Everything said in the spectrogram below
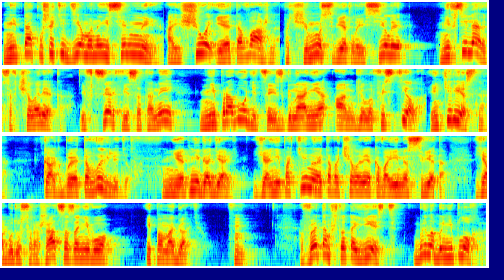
не так уж эти демоны и сильны. А еще, и это важно, почему светлые силы не вселяются в человека? И в церкви сатаны не проводится изгнание ангелов из тела. Интересно, как бы это выглядело? Нет, негодяй, я не покину этого человека во имя света. Я буду сражаться за него и помогать. Хм. В этом что-то есть, было бы неплохо.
